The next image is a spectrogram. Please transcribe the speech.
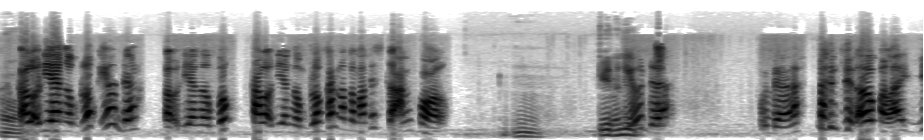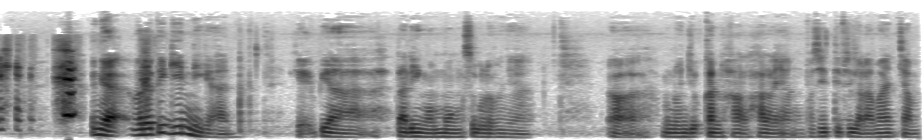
Oh. kalau dia ngeblok ya udah kalau dia ngeblok kalau dia ngeblok kan otomatis ke unfollow Hmm. Oke, lanjut. ya udah udah lanjut apa lagi Enggak, berarti gini kan. Kayak Pia tadi ngomong sebelumnya eh, menunjukkan hal-hal yang positif segala macam.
